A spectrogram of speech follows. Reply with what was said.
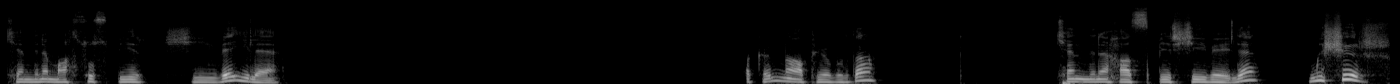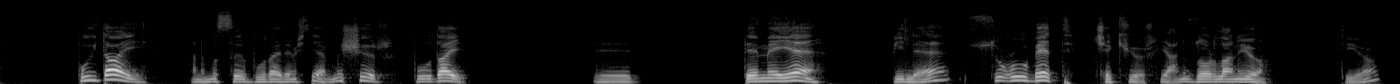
kendine mahsus bir şive ile bakın ne yapıyor burada? Kendine has bir şive ile mışır, buğday hani mısır buğday demişti ya mışır, buğday e, demeye bile suubet çekiyor. Yani zorlanıyor diyor.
